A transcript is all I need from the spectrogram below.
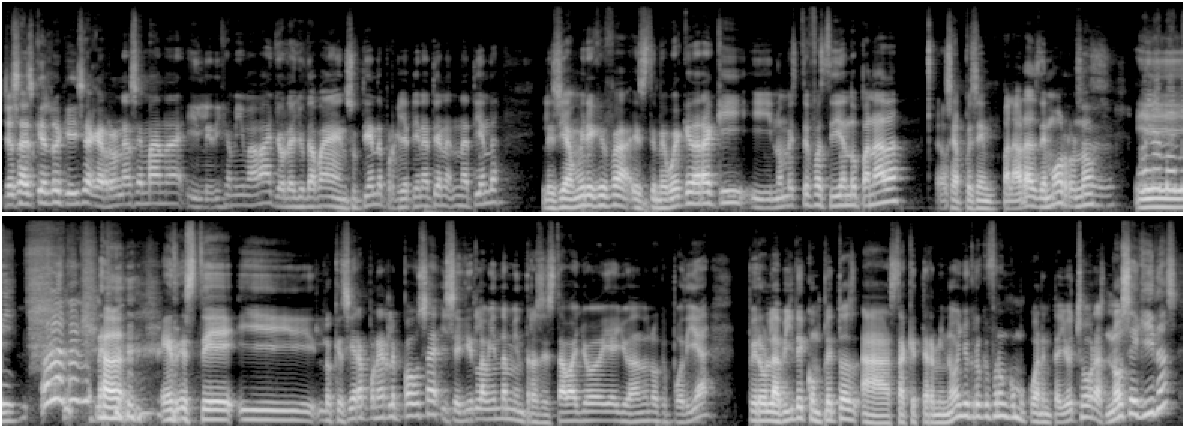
yo sabes qué es lo que hice. Agarré una semana y le dije a mi mamá, yo le ayudaba en su tienda porque ella tiene tienda- una tienda. Le decía, mire, jefa, este, me voy a quedar aquí y no me esté fastidiando para nada. O sea, pues en palabras de morro, ¿no? Sí, sí, sí. Hola, mami. Hola, mami. este, y lo que hacía era ponerle pausa y seguirla viendo mientras estaba yo ahí ayudando en lo que podía. Pero la vi de completo hasta que terminó. Yo creo que fueron como 48 horas. No seguidas,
